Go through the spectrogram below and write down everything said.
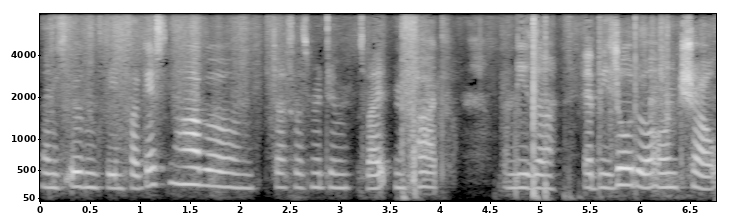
wenn ich irgendwen vergessen habe. Und das war's mit dem zweiten Part von dieser Episode. Und ciao.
